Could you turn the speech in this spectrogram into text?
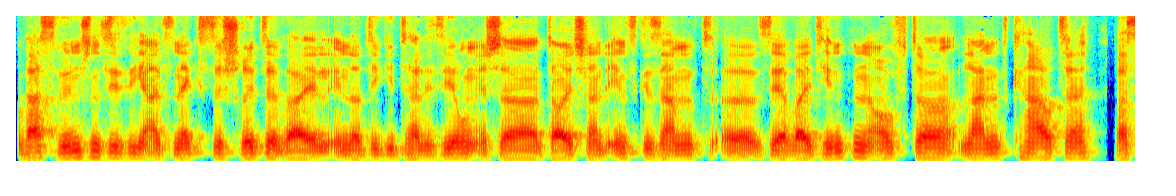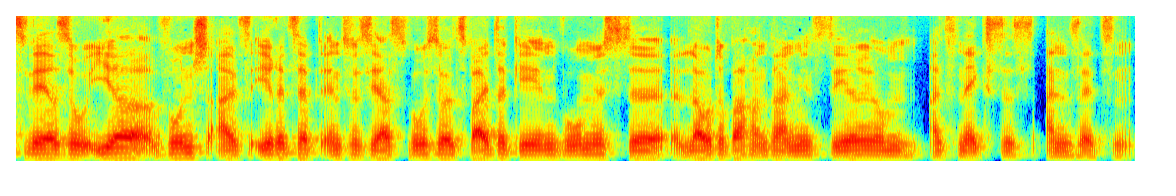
Was wünschen Sie sich als nächste Schritte? Weil in der Digitalisierung ist ja Deutschland insgesamt äh, sehr weit hinten auf der Landkarte. Was wäre so Ihr Wunsch als E-Rezept-Enthusiast? Wo soll es weitergehen? Wo müsste Lauterbach und sein Ministerium als nächstes ansetzen?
